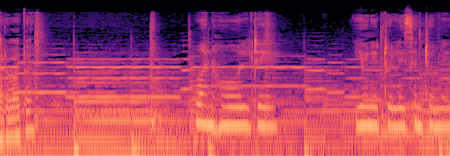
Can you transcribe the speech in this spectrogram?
తర్వాత? One whole day you need to listen to me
